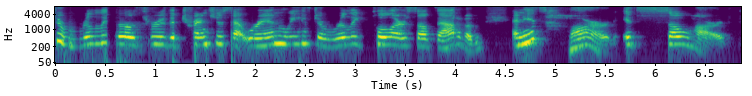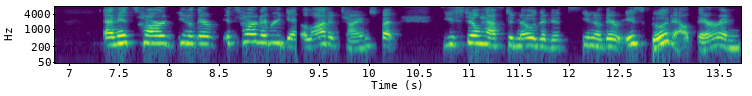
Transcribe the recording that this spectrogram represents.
to really go through the trenches that we're in, we have to really pull ourselves out of them. And it's hard. It's so hard. And it's hard, you know, there it's hard every day, a lot of times, but you still have to know that it's, you know, there is good out there and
